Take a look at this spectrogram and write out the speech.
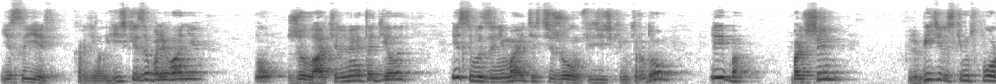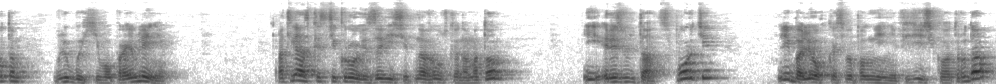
если есть кардиологические заболевания. Ну, желательно это делать если вы занимаетесь тяжелым физическим трудом, либо большим любительским спортом в любых его проявлениях. От вязкости крови зависит нагрузка на мотор и результат в спорте, либо легкость выполнения физического труда,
